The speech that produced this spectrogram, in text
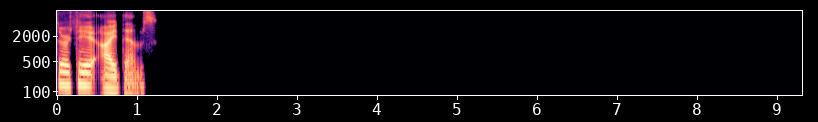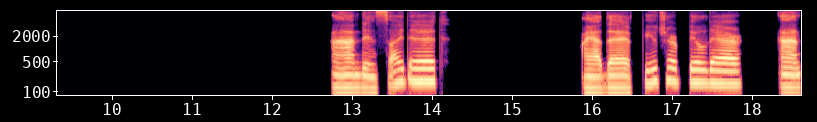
30 items. And inside it, I add the future builder and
